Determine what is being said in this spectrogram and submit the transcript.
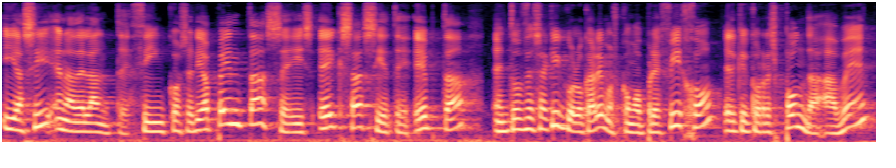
y así en adelante. 5 sería penta, 6 hexa, 7 hepta. Entonces aquí colocaremos como prefijo el que corresponda a B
